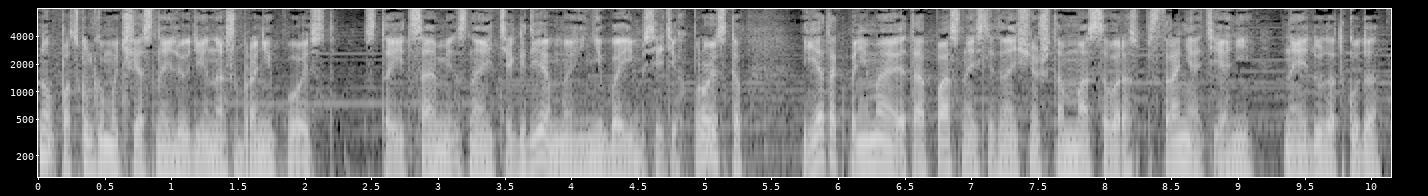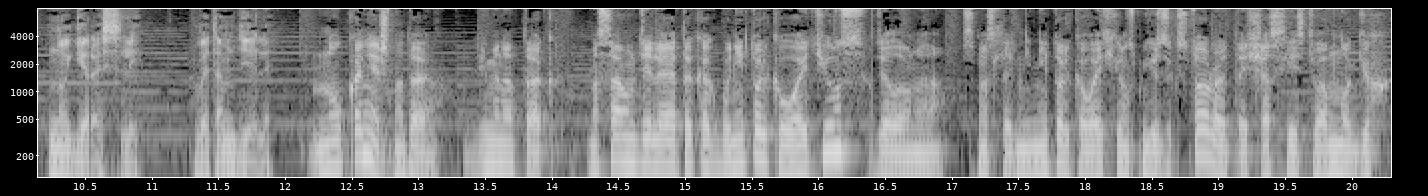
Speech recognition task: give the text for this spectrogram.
Ну, поскольку мы честные люди, и наш бронепоезд стоит сами, знаете где, мы не боимся этих происков. я так понимаю, это опасно, если ты начнешь там массово распространять, и они найдут, откуда ноги росли в этом деле. Ну, конечно, да. Именно так. На самом деле это как бы не только у iTunes сделано, в смысле не, не только в iTunes Music Store, это сейчас есть во многих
